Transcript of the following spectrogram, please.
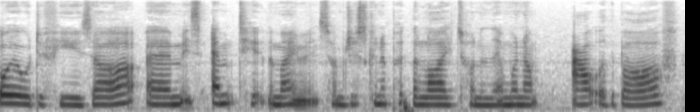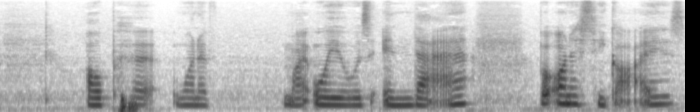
oil diffuser. Um, it's empty at the moment, so I'm just going to put the light on and then when I'm out of the bath, I'll put one of my oils in there. But honestly, guys,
